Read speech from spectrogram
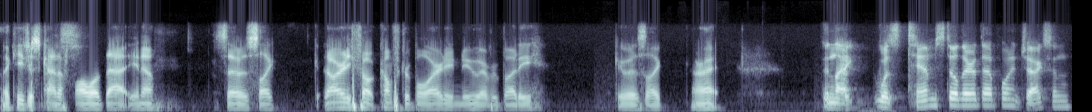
Like he just kind of followed that, you know. So it was like I already felt comfortable. I already knew everybody. It was like, all right. And like, was Tim still there at that point? Jackson.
